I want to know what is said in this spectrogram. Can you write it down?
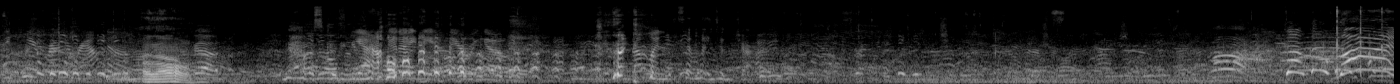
They can't run. I know. yeah. That was good. Yeah, now. good idea. There we go. Someone, someone took charge. Go, go, run!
